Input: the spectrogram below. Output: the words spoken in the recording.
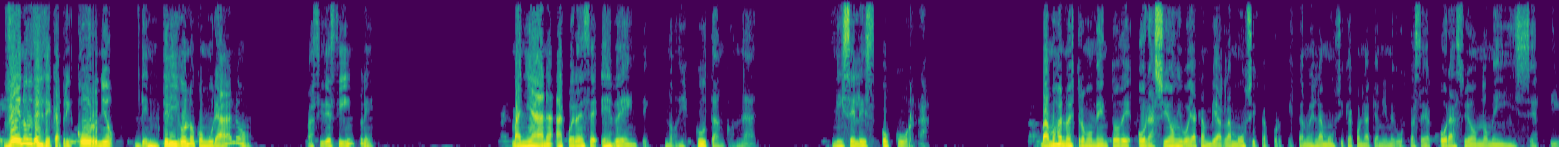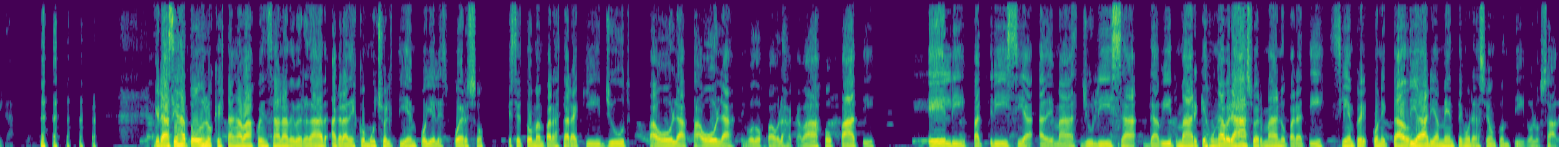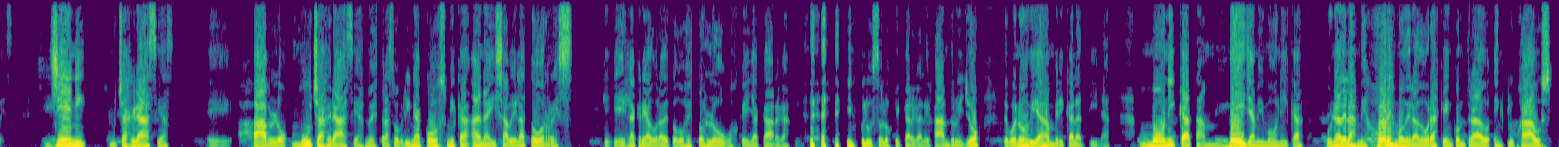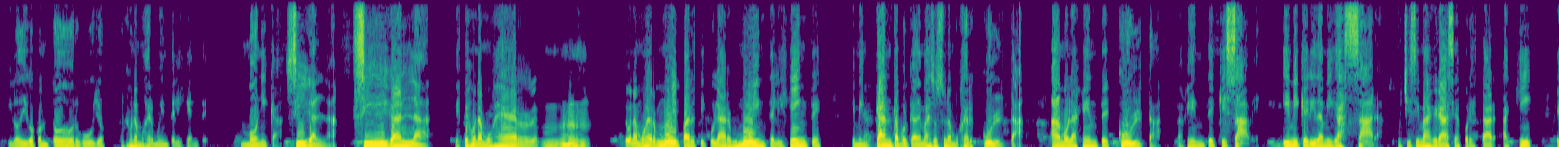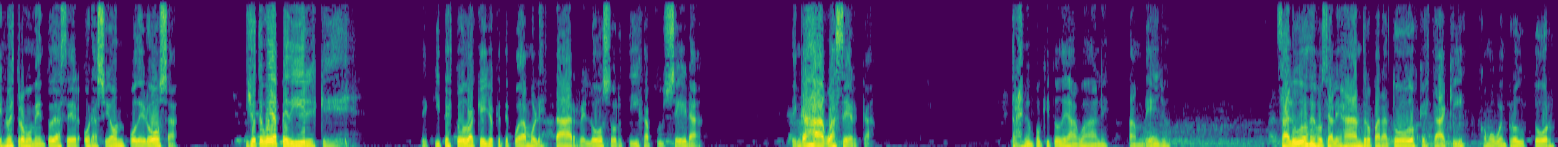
Venus desde Capricornio en trígono con Urano. Así de simple. Mañana, acuérdense, es 20. No discutan con nadie. Ni se les ocurra. Vamos a nuestro momento de oración y voy a cambiar la música porque esta no es la música con la que a mí me gusta hacer oración, no me inspira. Gracias a todos los que están abajo en sala, de verdad, agradezco mucho el tiempo y el esfuerzo que se toman para estar aquí. Jude, Paola, Paola, tengo dos Paolas acá abajo, Patti, Eli, Patricia, además Yulisa, David Márquez. Un abrazo, hermano, para ti. Siempre conectado diariamente en oración contigo, lo sabes. Jenny, muchas gracias. Eh, Pablo, muchas gracias. Nuestra sobrina cósmica, Ana Isabela Torres, que es la creadora de todos estos logos que ella carga, incluso los que carga Alejandro y yo, de Buenos Días América Latina. Mónica, tan bella mi Mónica, una de las mejores moderadoras que he encontrado en Clubhouse, y lo digo con todo orgullo, porque es una mujer muy inteligente. Mónica, síganla, síganla. Esta es una mujer, mm, una mujer muy particular, muy inteligente, que me encanta porque además es una mujer culta. Amo la gente culta, la gente que sabe. Y mi querida amiga Sara, muchísimas gracias por estar aquí. Es nuestro momento de hacer oración poderosa y yo te voy a pedir que te quites todo aquello que te pueda molestar, reloj, sortija, pulsera. Tengas agua cerca. Tráeme un poquito de agua, Ale, tan bello. Saludos de José Alejandro para todos que está aquí como buen productor,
